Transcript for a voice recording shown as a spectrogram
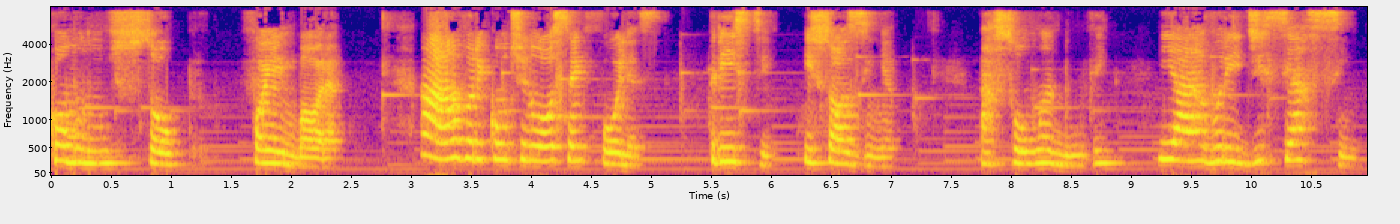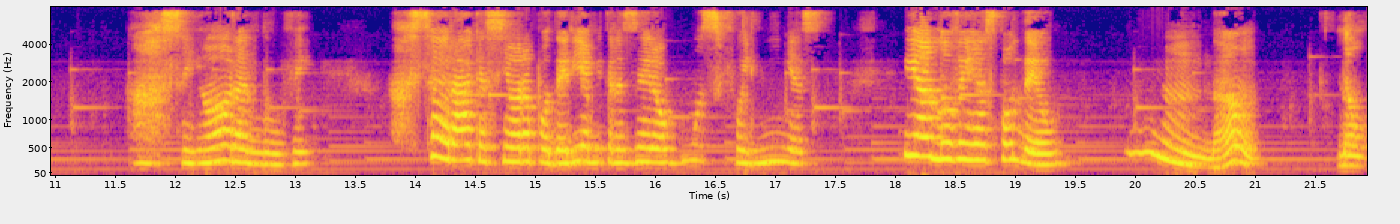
como num sopro, foi embora. A árvore continuou sem folhas, triste e sozinha. Passou uma nuvem e a árvore disse assim: Ah, senhora nuvem, será que a senhora poderia me trazer algumas folhinhas? E a nuvem respondeu: hum, Não, não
